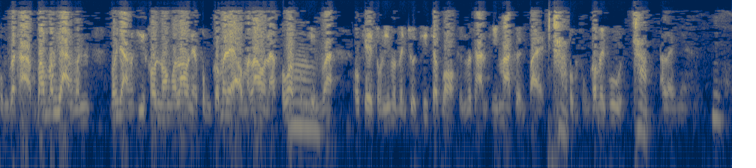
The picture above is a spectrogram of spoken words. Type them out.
ผมก็ถามบางบางอย่างมันบางอย่างที่เขาน้องเขาเล่าเนี่ย ผมก็ไม่ได้เอามาเล่านะเพราะว่าอืมผมเห็นว่า โอเค ตรงนี้มันเป็นจุดที่จะบอกถึงสถานที่มากเกินไปครับผมผมก็ไม่พูดครับอะไรเนี่ยโอ้โห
